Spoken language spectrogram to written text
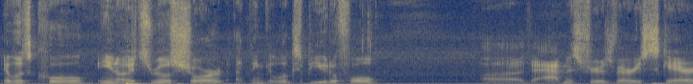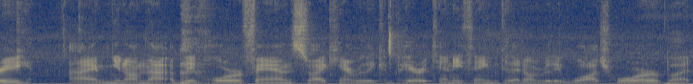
it was cool. You know, it's real short. I think it looks beautiful. Uh, the atmosphere is very scary. I'm, you know, I'm not a big horror fan, so I can't really compare it to anything because I don't really watch horror. But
